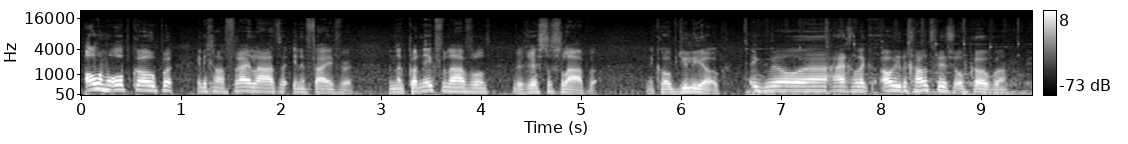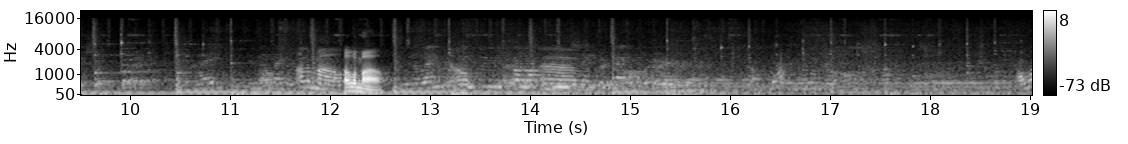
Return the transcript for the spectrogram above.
allemaal opkopen en die gaan we vrijlaten in een vijver. En dan kan ik vanavond weer rustig slapen. En ik hoop jullie ook. Ik wil eh, eigenlijk al jullie goudvissen opkopen. Allemaal. Allemaal. alle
